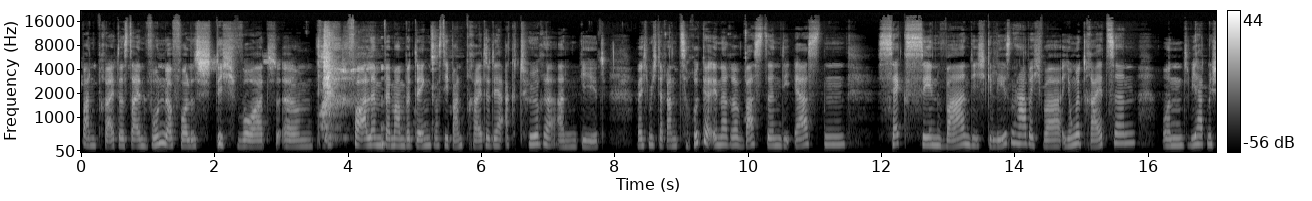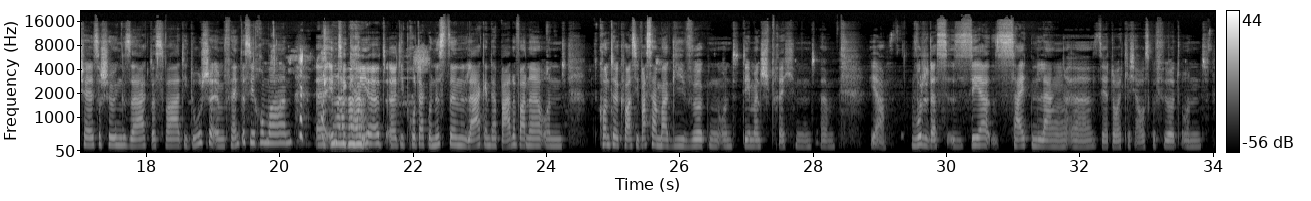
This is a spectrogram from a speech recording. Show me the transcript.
Bandbreite ist ein wundervolles Stichwort. Ähm, vor allem, wenn man bedenkt, was die Bandbreite der Akteure angeht. Wenn ich mich daran zurückerinnere, was denn die ersten Sexszenen waren, die ich gelesen habe. Ich war junge 13 und wie hat Michelle so schön gesagt, das war die Dusche im Fantasy-Roman äh, integriert. Äh, die Protagonistin lag in der Badewanne und konnte quasi Wassermagie wirken und dementsprechend, ähm, ja, wurde das sehr seitenlang äh, sehr deutlich ausgeführt und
